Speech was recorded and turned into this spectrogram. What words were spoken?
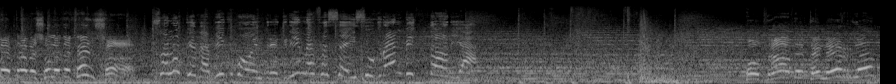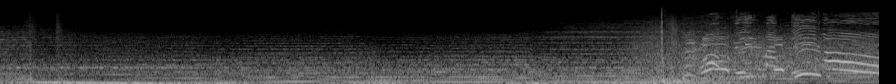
¡Grimm atravesó la defensa! Solo queda Big Bo entre Grim FC y su gran victoria. ¿Podrá detenerla? ¡Afirmativo!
